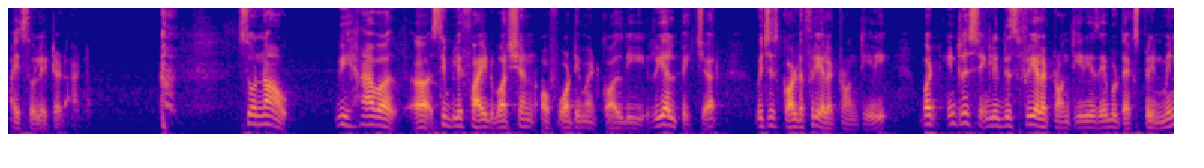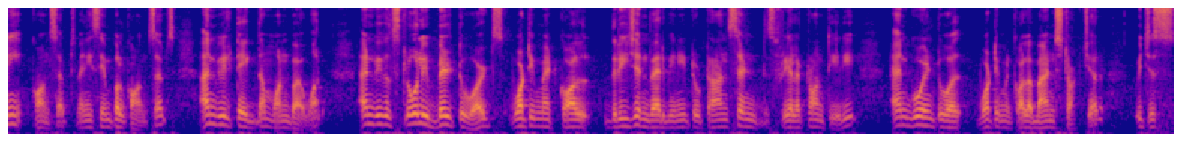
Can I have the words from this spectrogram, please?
isolated atom. so, now we have a, a simplified version of what you might call the real picture which is called a free electron theory. But interestingly this free electron theory is able to explain many concepts, many simple concepts and we will take them one by one and we will slowly build towards what you might call the region where we need to transcend this free electron theory and go into a what you might call a band structure which is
